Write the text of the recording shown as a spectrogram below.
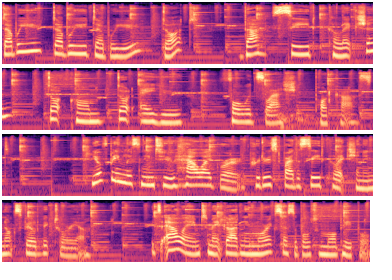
www.theseedcollection.com.au forward slash podcast. You've been listening to How I Grow, produced by the Seed Collection in Knoxfield, Victoria. It's our aim to make gardening more accessible to more people,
